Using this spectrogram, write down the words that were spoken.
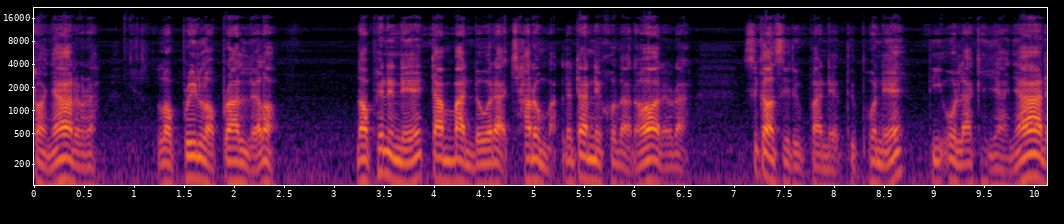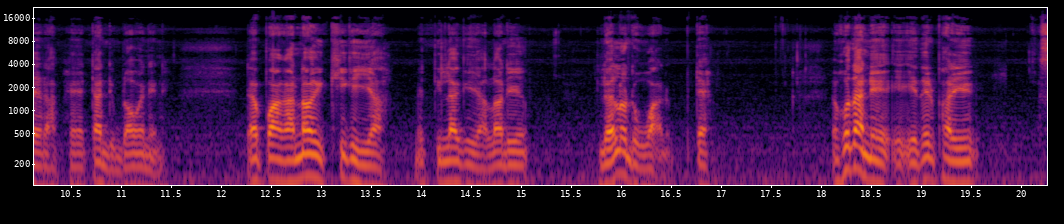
တော့ညာရတာလောပရိလောပရလဲလောတော့ဖင်းနေတမ်ဘန်ဒိုရချာတော့မလက်တနေခေါ်တာတော့တဲ့ စစ်ကောင်စီတူပန်နေသူဖို့နေဒီအိုလာကရညာတဲ့ဖဲတန်ဒီဘလောဝနေနေတဲ့ပွာကနော်ခိကရမတိလာကရလာဒီလဲလို့တော့ဝါတဲ့ခေါ်တာနေအေတဲ့ဖာရီစ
